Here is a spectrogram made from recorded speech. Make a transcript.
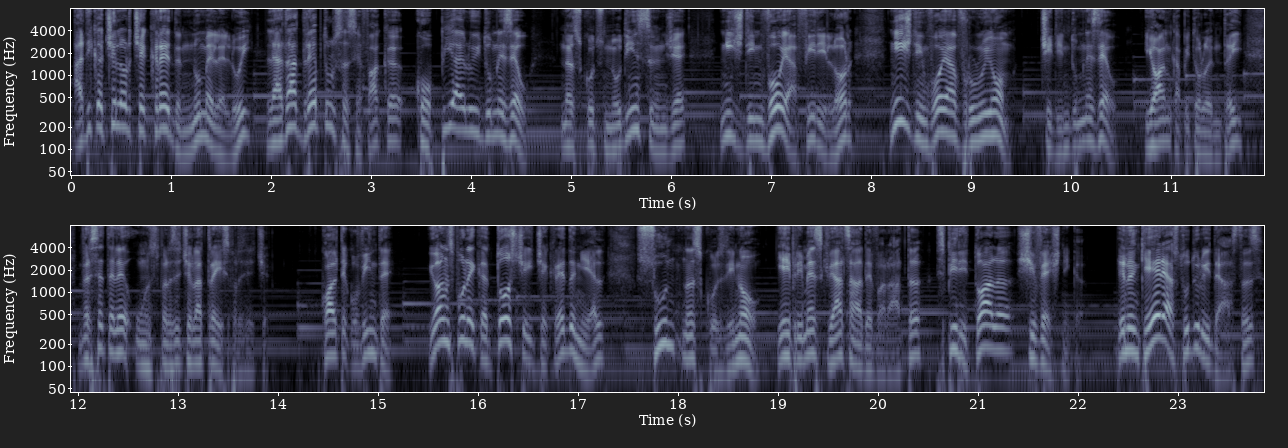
adică celor ce cred în numele lui, le-a dat dreptul să se facă copii ai lui Dumnezeu, născuți nu din sânge, nici din voia firilor, nici din voia vreunui om, ci din Dumnezeu. Ioan, capitolul 1, versetele 11 la 13. Cu alte cuvinte, Ioan spune că toți cei ce cred în el sunt născuți din nou. Ei primesc viața adevărată, spirituală și veșnică. În încheierea studiului de astăzi,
